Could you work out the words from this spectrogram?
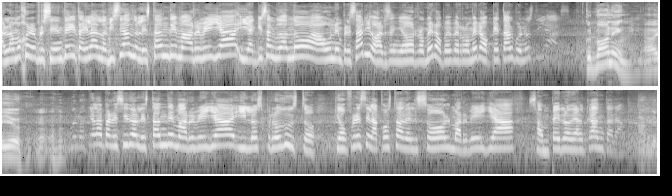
Hablamos con el presidente de Tailandia, visitando el stand de Marbella y aquí saludando a un empresario, al señor Romero, Pepe Romero. ¿Qué tal? Buenos días. Good morning. How are you? Bueno, ¿qué le ha parecido el stand de Marbella y los productos que ofrece la Costa del Sol, Marbella, San Pedro de Alcántara? and the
